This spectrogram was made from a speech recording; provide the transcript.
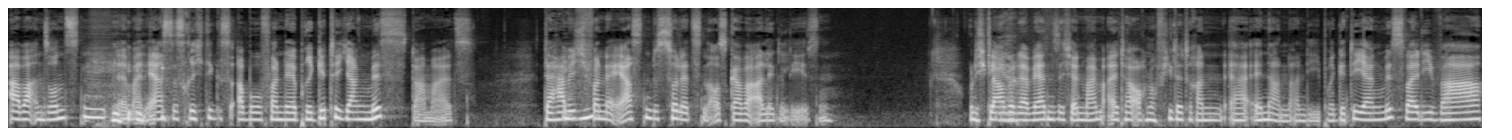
aber ansonsten äh, mein erstes richtiges Abo von der Brigitte Young Miss damals. Da habe mhm. ich von der ersten bis zur letzten Ausgabe alle gelesen. Und ich glaube, ja. da werden sich in meinem Alter auch noch viele dran erinnern, an die Brigitte Young Miss, weil die war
